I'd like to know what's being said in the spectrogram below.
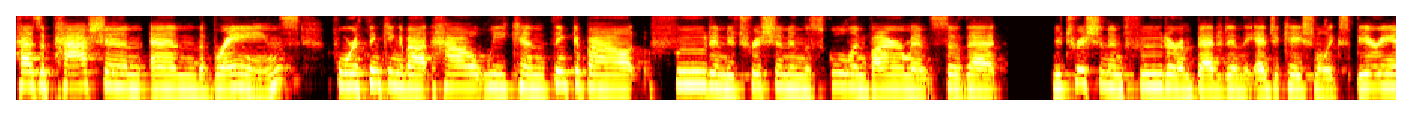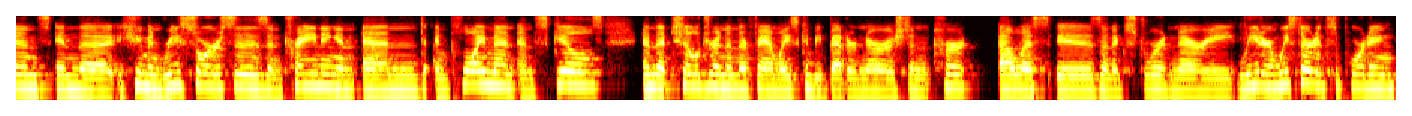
has a passion and the brains for thinking about how we can think about food and nutrition in the school environment so that nutrition and food are embedded in the educational experience, in the human resources and training and, and employment and skills, and that children and their families can be better nourished. And Curt Ellis is an extraordinary leader, and we started supporting.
